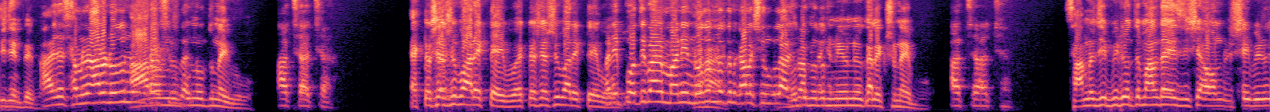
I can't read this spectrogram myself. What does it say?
ডিজাইন পাবেন। আচ্ছা সামনে আরও নতুন আরও নতুন নতুন আইবো। আচ্ছা আচ্ছা। একটা শেষ হব আরেকটা আইবো একটা শেষ হব আরেকটা আইবো। মানে প্রতিবার মানে নতুন হ্যাঁ। নতুন কালেকশনগুলো আসবে নতুন নতুন নিউ নিউ কালেকশন আইবো। আচ্ছা আচ্ছা। সামনে যে ভিডিওতে মাল দেখেছি সে- সেই ভিডিও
